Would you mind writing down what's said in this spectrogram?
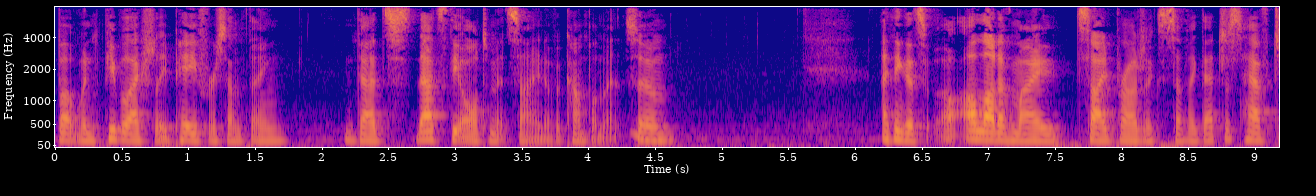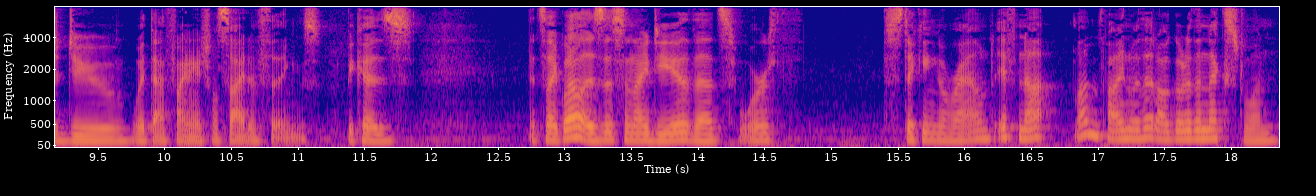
but when people actually pay for something, that's that's the ultimate sign of a compliment. So I think that's a lot of my side projects and stuff like that just have to do with that financial side of things because it's like, well, is this an idea that's worth sticking around? If not, I'm fine with it. I'll go to the next one.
